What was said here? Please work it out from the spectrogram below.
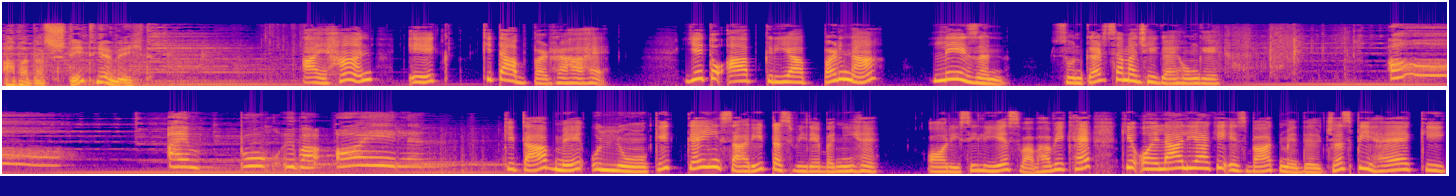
Aber das steht hier nicht. Ayhan एक किताब पढ़ रहा है ये तो आप क्रिया पढ़ना लेजन सुनकर समझ ही गए होंगे Oh, ein Buch über Eulen. किताब में उल्लुओं की कई सारी तस्वीरें बनी हैं। और इसीलिए स्वाभाविक है कि ओलालिया की इस बात में दिलचस्पी है कि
